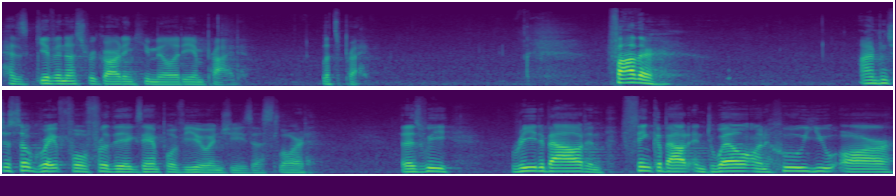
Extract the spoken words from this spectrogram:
has given us regarding humility and pride. Let's pray. Father, I'm just so grateful for the example of you and Jesus, Lord. That as we read about and think about and dwell on who you are,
